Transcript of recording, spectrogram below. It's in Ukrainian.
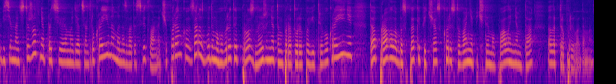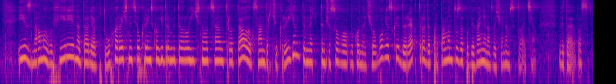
18 жовтня працює медіа-центр Україна. Мене звати Світлана Чепоренко. Зараз будемо говорити про зниження температури повітря в Україні та правила безпеки під час користування пічним опаленням та електроприладами. І з нами в ефірі Наталія Птуха, речниця Українського гідрометеорологічного центру, та Олександр Чикригін, тимчасово виконуючий обов'язки директора департаменту запобігання надзвичайним ситуаціям. Вітаю вас.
